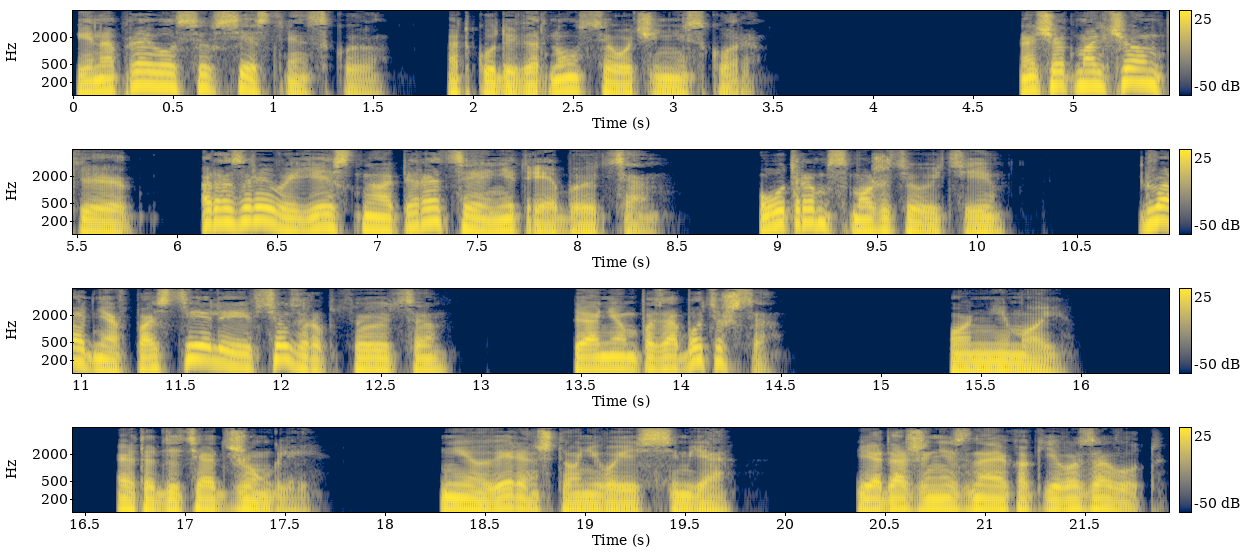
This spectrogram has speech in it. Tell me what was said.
и направился в Сестринскую, откуда вернулся очень нескоро. «Насчет мальчонки, разрывы есть, но операция не требуется. Утром сможете уйти. Два дня в постели, и все зарубцуется. Ты о нем позаботишься?» «Он не мой. Это дитя джунглей. Не уверен, что у него есть семья. Я даже не знаю, как его зовут.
